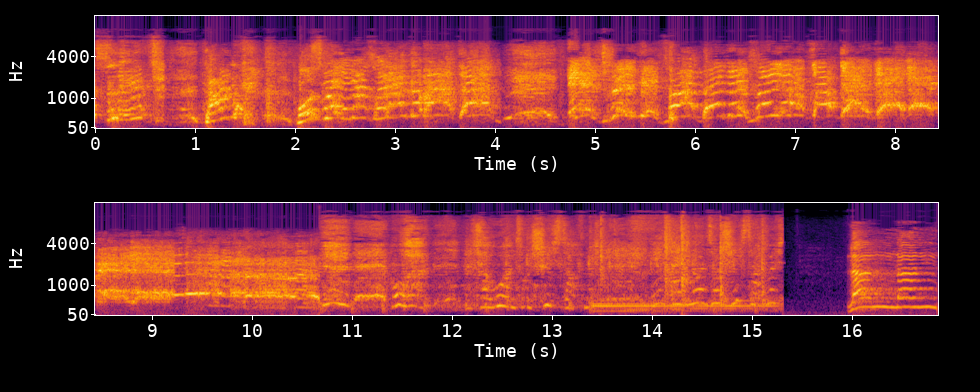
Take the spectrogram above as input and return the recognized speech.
es lebt, dann muss man das Gelände warten! Ich will nicht warten, ich will jetzt auf den Oh, dieser Hurensohn schießt auf mich. Irgendein Hurensohn schießt auf mich. Lan Lan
